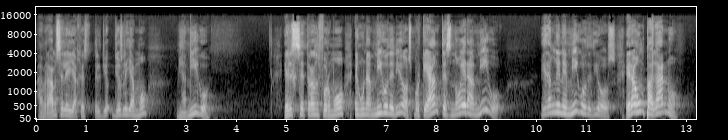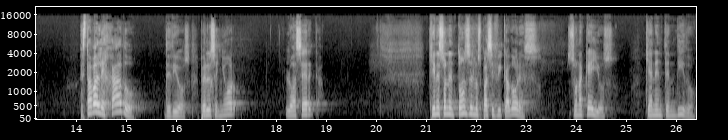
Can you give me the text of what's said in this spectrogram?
Abraham se le, Dios le llamó mi amigo. Él se transformó en un amigo de Dios, porque antes no era amigo. Era un enemigo de Dios, era un pagano, estaba alejado de Dios, pero el Señor lo acerca. ¿Quiénes son entonces los pacificadores? Son aquellos que han entendido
